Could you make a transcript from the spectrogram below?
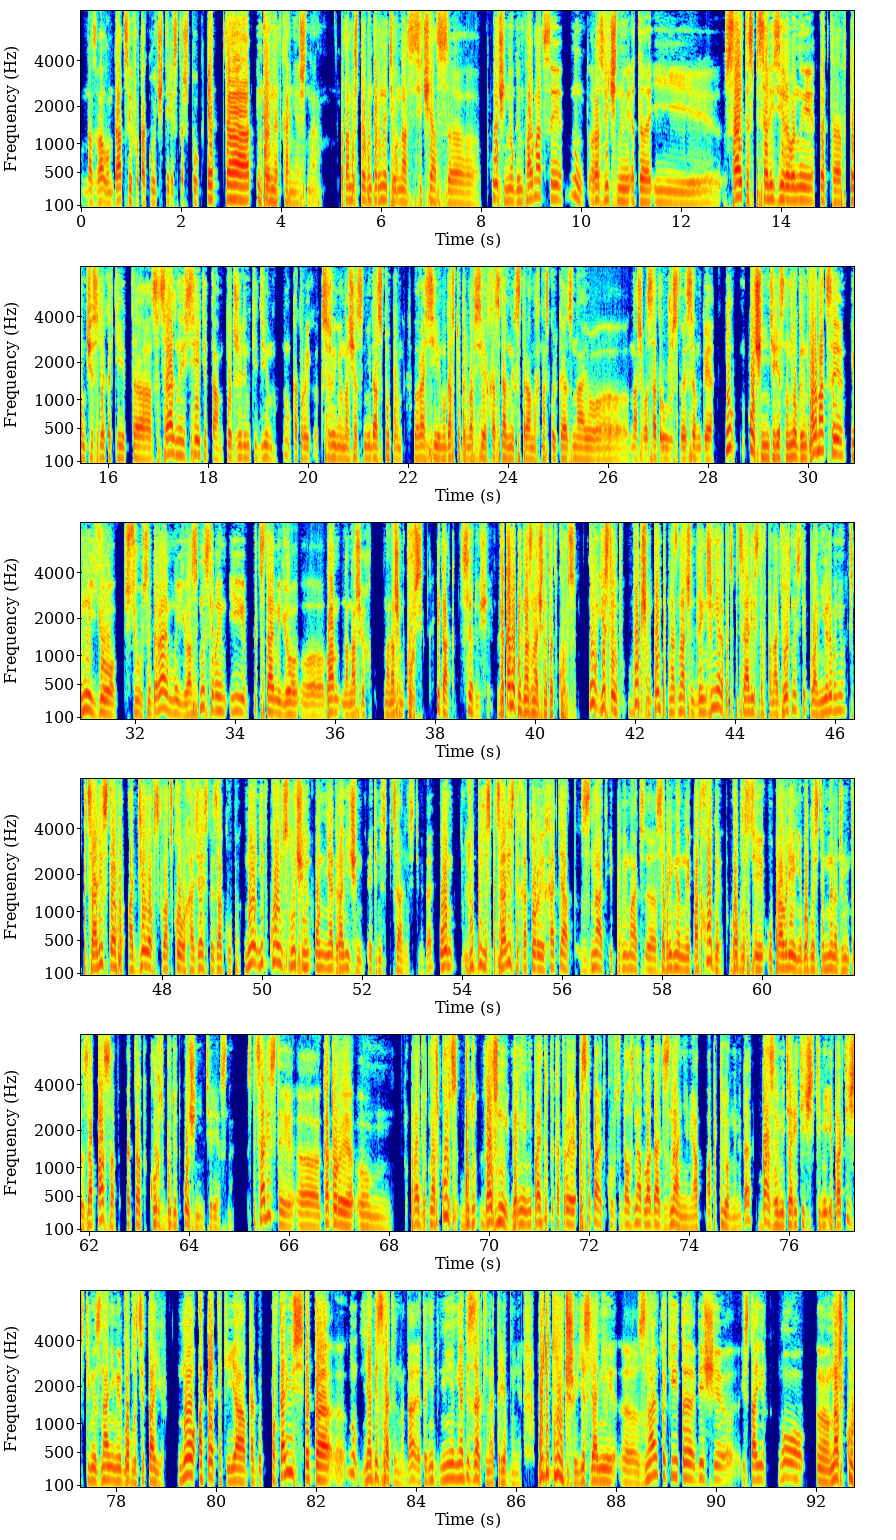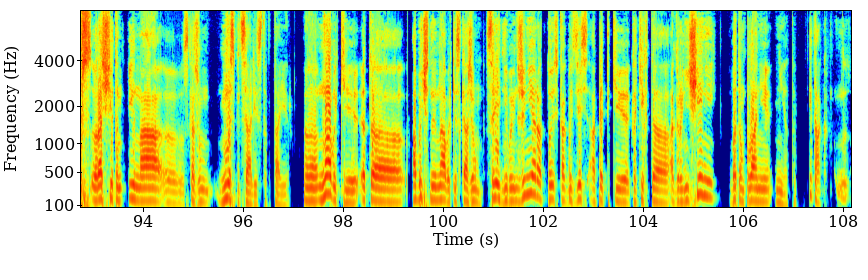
назвал он, да, цифру такую 400 штук. Это интернет, конечно, потому что в интернете у нас сейчас э, очень много информации, ну, различные, это и сайты специализированные, это в том числе какие-то социальные сети, там тот же LinkedIn, ну, который, к сожалению, у нас сейчас недоступен в России, но доступен во всех остальных странах, насколько я знаю, нашего Содружества СНГ. Ну, очень интересно, много информации, и мы ее всю собираем, мы ее осмысливаем и представим ее э, вам на, наших, на нашем курсе. Итак, следующее. Для кого предназначен этот курс? Ну, если в общем, то он предназначен для инженеров и специалистов по надежности, планированию, специалистов отделов складского хозяйства и закупок. Но ни в коем случае он не ограничен этими специальностями. Да? Он, любые специалисты, которые хотят знать и понимать э, современные подходы в области управления, в области менеджмента запасов, этот курс будет очень интересно специалисты, э, которые эм, пройдут наш курс, будут, должны, вернее, не пройдут, а которые приступают к курсу, должны обладать знаниями определенными, да, базовыми теоретическими и практическими знаниями в области ТАИР. Но, опять-таки, я как бы повторюсь, это э, ну, не обязательно, да, это не, не, не обязательное требование. Будет лучше, если они э, знают какие-то вещи э, из ТАИР, но наш курс рассчитан и на, э, скажем, не специалистов ТАИР. Э, навыки – это обычные навыки, скажем, среднего инженера, то есть как бы здесь опять-таки каких-то ограничений в этом плане нет. Итак,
